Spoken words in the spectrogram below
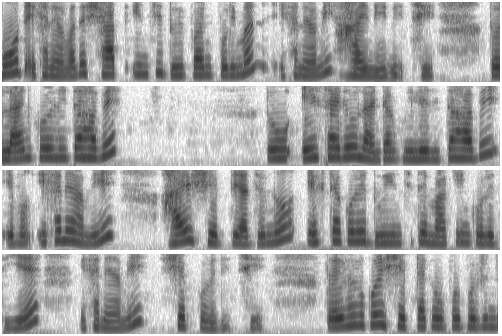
মোট এখানে আমাদের সাত ইঞ্চি দুই পয়েন্ট পরিমাণ এখানে আমি হাই নিয়ে নিচ্ছি। তো লাইন করে নিতে হবে। তো এই সাইডেও লাইনটা মিলিয়ে দিতে হবে এবং এখানে আমি হাইয়ের শেপ দেওয়ার জন্য এক্সট্রা করে দুই ইঞ্চিতে মার্কিং করে দিয়ে এখানে আমি শেপ করে দিচ্ছি। তো এইভাবে করে শেপটাকে উপর পর্যন্ত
